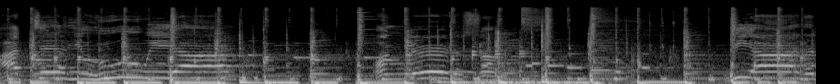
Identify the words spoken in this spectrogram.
I tell you who we are under the sun. We are the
